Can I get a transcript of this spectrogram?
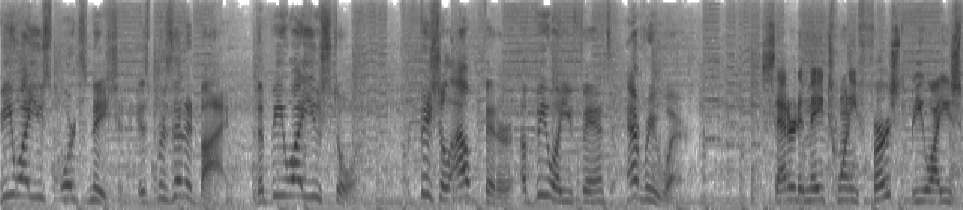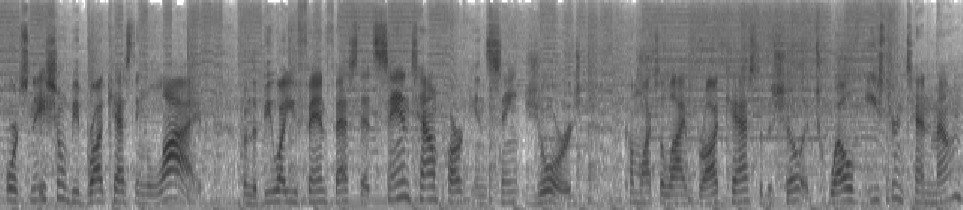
BYU Sports Nation is presented by The BYU Store, official outfitter of BYU fans everywhere. Saturday, May 21st, BYU Sports Nation will be broadcasting live from the BYU Fan Fest at Sandtown Park in St. George. Come watch a live broadcast of the show at 12 Eastern, 10 Mountain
